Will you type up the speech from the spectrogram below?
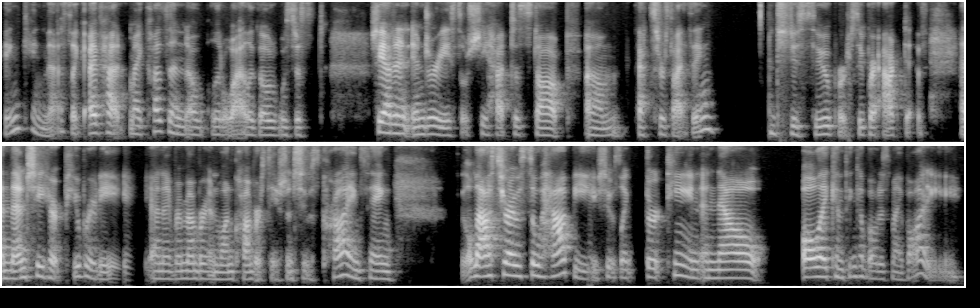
thinking this like i've had my cousin a little while ago was just she had an injury, so she had to stop um, exercising. And she's super, super active. And then she hit puberty. And I remember in one conversation, she was crying, saying, Last year I was so happy. She was like 13. And now all I can think about is my body.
